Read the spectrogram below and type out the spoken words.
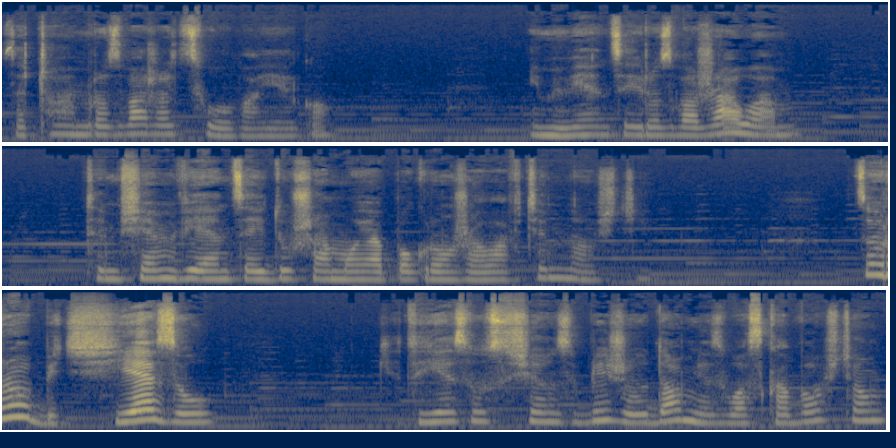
zaczęłam rozważać słowa jego. Im więcej rozważałam, tym się więcej dusza moja pogrążała w ciemności. Co robić, Jezu? Kiedy Jezus się zbliżył do mnie z łaskawością,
